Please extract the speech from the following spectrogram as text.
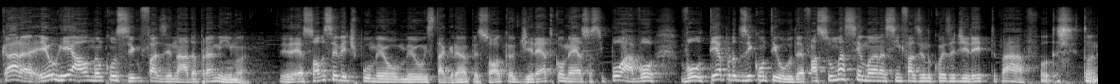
Cara, eu real não consigo fazer nada pra mim, mano. É só você ver, tipo, o meu, meu Instagram, pessoal, que eu direto começo assim, porra, vou, voltei a produzir conteúdo. Eu faço uma semana assim, fazendo coisa direito, tipo, ah, foda-se, tô aí.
